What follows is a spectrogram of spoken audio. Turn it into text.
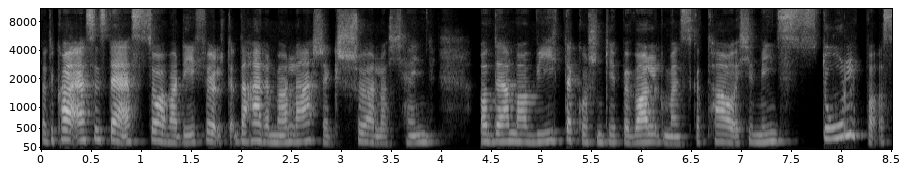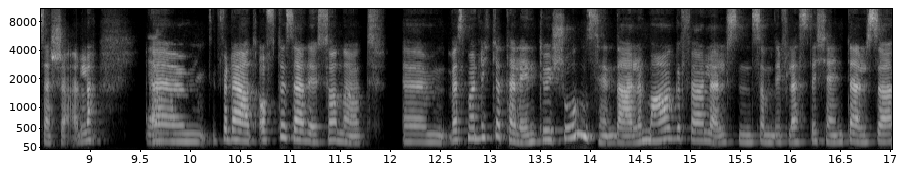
Vet du hva, jeg syns det er så verdifullt. Det her med å lære seg sjøl å kjenne, og det med å vite hvilken type valg man skal ta, og ikke minst stole på seg sjøl. Ja. Um, for det at ofte så er det jo sånn at um, hvis man lytter til intuisjonen sin, da, eller magefølelsen som de fleste kjenner til, så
